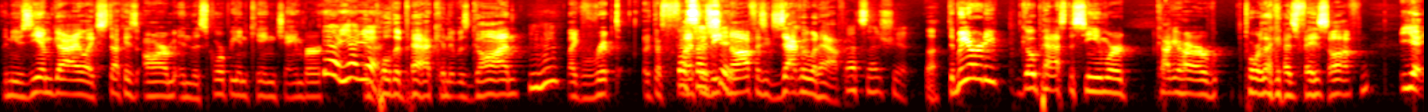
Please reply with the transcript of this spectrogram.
the museum guy like stuck his arm in the Scorpion King chamber? Yeah, yeah, yeah. And pulled it back and it was gone. Mm-hmm. Like ripped, like the flesh that was eaten off. That's exactly what happened. That's that shit. Uh, Did we already go past the scene where Kakihara tore that guy's face off? Yeah,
